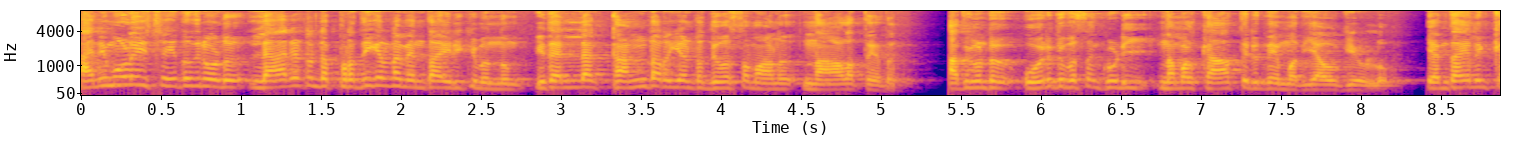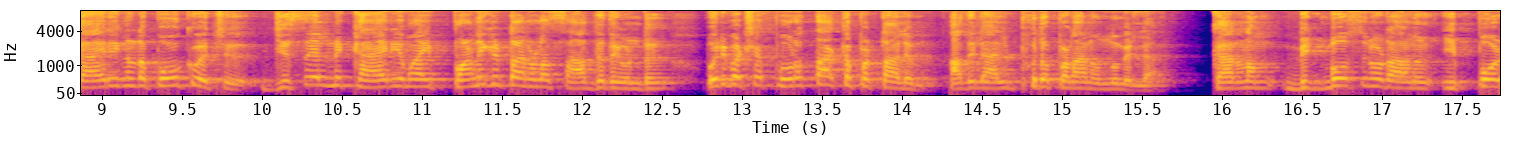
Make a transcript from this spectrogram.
അനിമോളി ചെയ്തതിനോട് ലാലേട്ടന്റെ പ്രതികരണം എന്തായിരിക്കുമെന്നും ഇതെല്ലാം കണ്ടറിയേണ്ട ദിവസമാണ് നാളത്തേത്. അതുകൊണ്ട് ഒരു ദിവസം കൂടി നമ്മൾ കാത്തിരുന്നേ മതിയാവുകയുള്ളൂ. എന്തായാലും കാര്യങ്ങളുടെ പോക്ക് വെച്ച് ജിസേലിന് കാര്യമായി പണി കിട്ടാനുള്ള സാധ്യതയുണ്ട്. ഒരുപക്ഷെ പുറത്താക്കപ്പെട്ടാലും അതിൽ അത്ഭുതപ്പെടാനൊന്നുമില്ല. കാരണം ബിഗ് ബോസിനോടാണ് ഇപ്പോൾ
